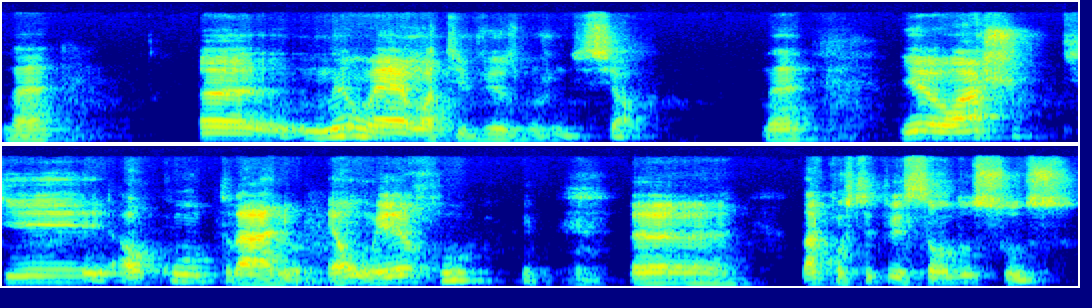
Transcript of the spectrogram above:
Né? não é um ativismo judicial. Né? E eu acho que, ao contrário, é um erro uh, da Constituição do SUS.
